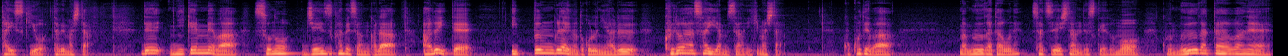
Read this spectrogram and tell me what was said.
タイスキを食べました。で2軒目はそのジェイズカフェさんから歩いて1分ぐらいのところにあるクロアサイアムさん行きました。ここでは、まあ、ムー型をね撮影したんですけれどもこのムー型はね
